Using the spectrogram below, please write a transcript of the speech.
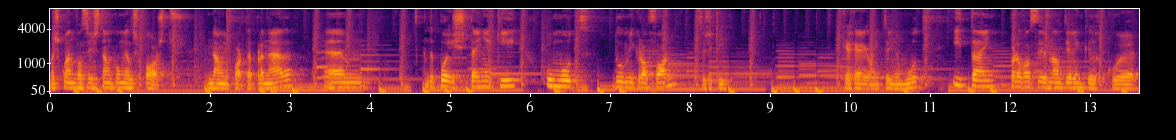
mas quando vocês estão com eles postos não importa para nada. Um, depois tem aqui o mute do microfone, ou seja, aqui carregam e tem o mute e tem para vocês não terem que recorrer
